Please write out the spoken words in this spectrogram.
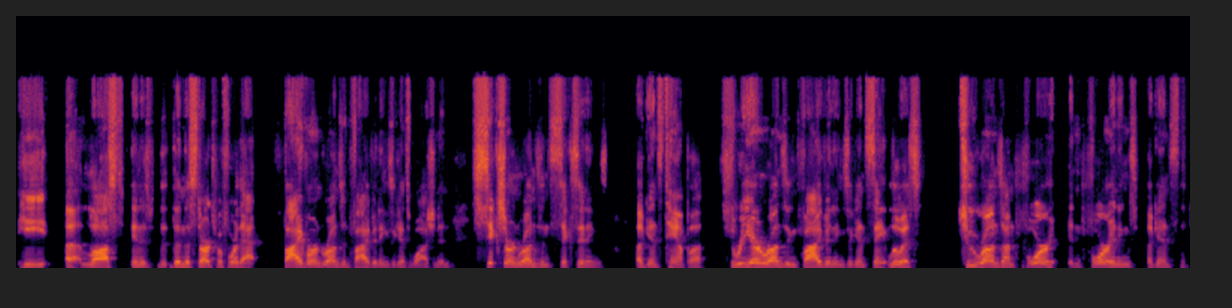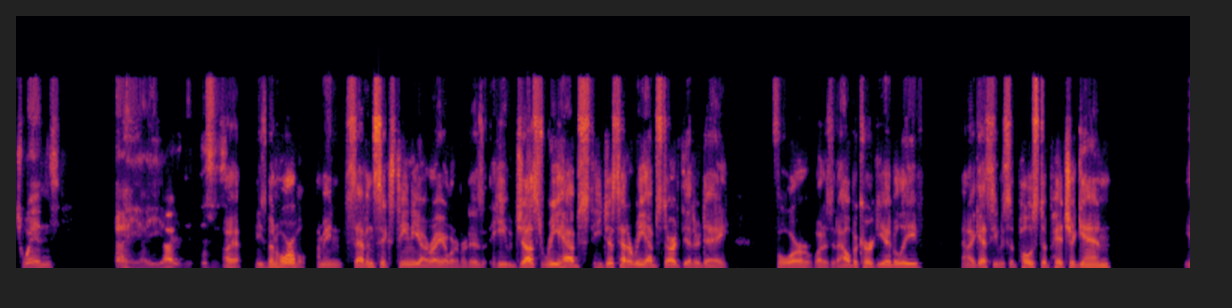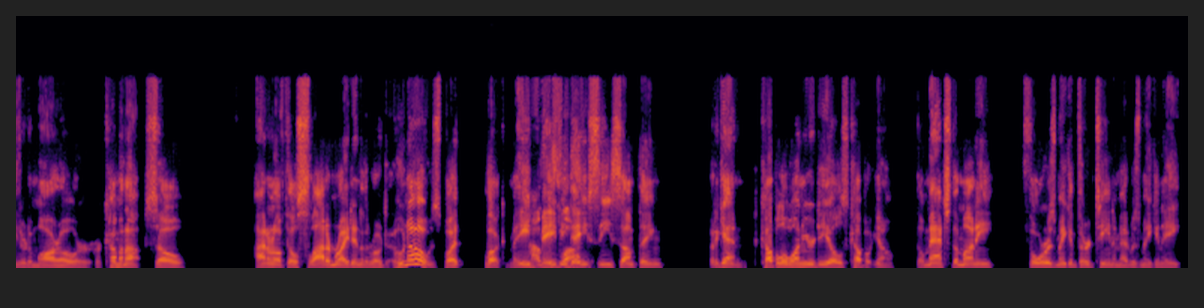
he uh, lost in his then the starts before that five earned runs in five innings against Washington, six earned runs in six innings against Tampa, three earned runs in five innings against St. Louis, two runs on four in four innings against the Twins. Ay, ay, ay. This is Oh yeah, he's been horrible. I mean, 716 ERA or whatever it is. He just rehabs, he just had a rehab start the other day for what is it, Albuquerque, I believe. And I guess he was supposed to pitch again either tomorrow or, or coming up. So I don't know if they'll slot him right into the road. Who knows? But look, maybe How's maybe they see something. But again, a couple of one-year deals, couple, you know, they'll match the money. Thor is making 13, Amed was making eight.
